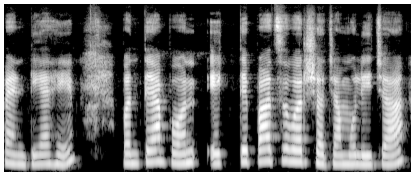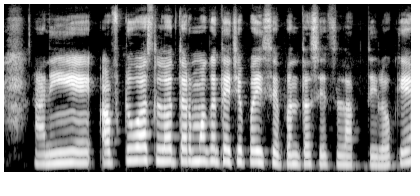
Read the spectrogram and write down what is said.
पॅन्टी आहे. पण त्या पण एक ते पाच वर्षाच्या मुलीच्या आणि अप टू असलं तर मग त्याचे पैसे पण तसेच लागतील. ओके?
